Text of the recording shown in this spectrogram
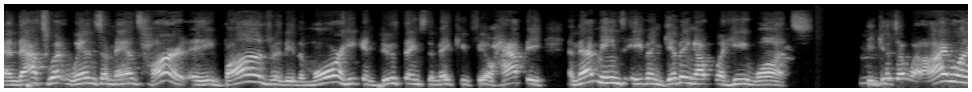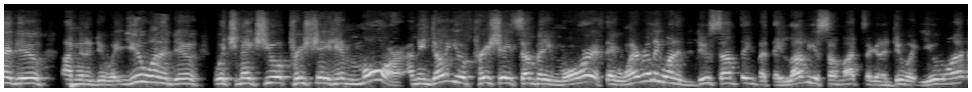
And that's what wins a man's heart. He bonds with you. The more he can do things to make you feel happy. And that means even giving up what he wants. Mm-hmm. He gives up what I want to do. I'm going to do what you want to do, which makes you appreciate him more. I mean, don't you appreciate somebody more if they really wanted to do something, but they love you so much, they're going to do what you want?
